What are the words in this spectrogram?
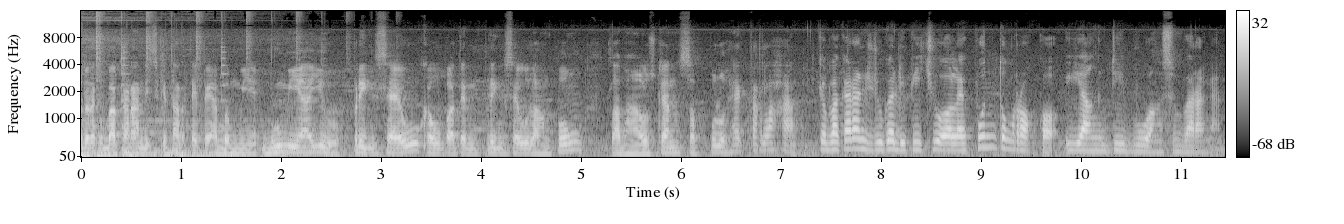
Saudara kebakaran di sekitar TPA Bumi- Bumiayu, Pringsewu, Kabupaten Pringsewu, Lampung telah menghanguskan 10 hektar lahan. Kebakaran diduga dipicu oleh puntung rokok yang dibuang sembarangan.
